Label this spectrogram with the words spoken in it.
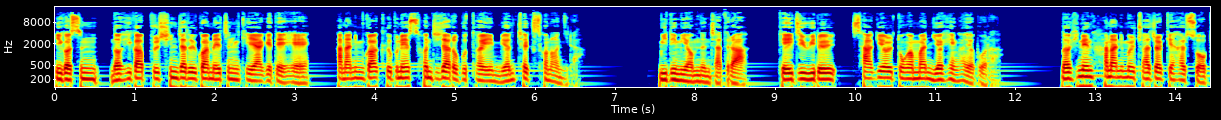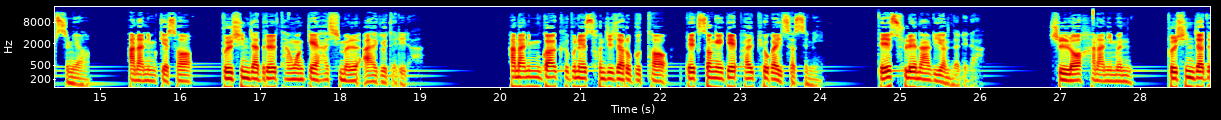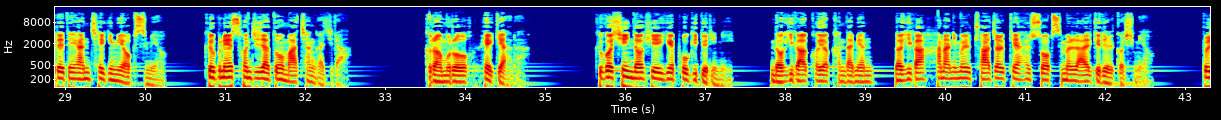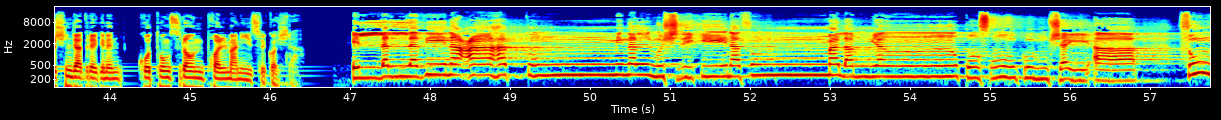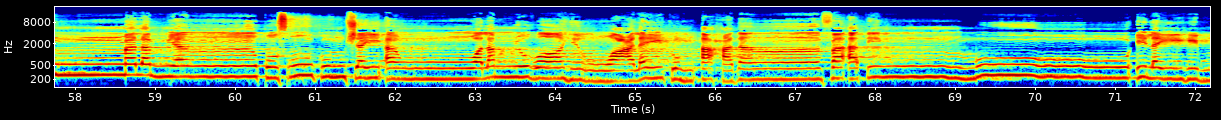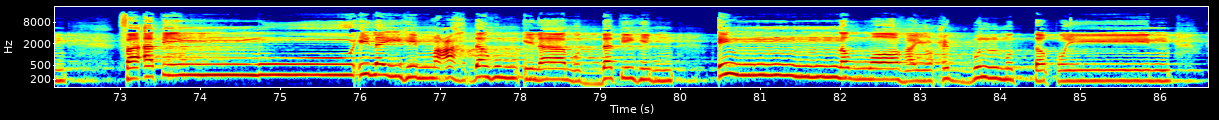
이것은 너희가 불신자들과 맺은 계약에 대해 하나님과 그분의 선지자로부터의 면책 선언이라. 믿음이 없는 자들아, 대지 위를 4개월 동안만 여행하여 보라. 너희는 하나님을 좌절케 할 수 없으며 하나님께서 불신자들을 당황케 하심을 알게 되리라. 하나님과 그분의 선지자로부터 백성에게 발표가 있었으니 대순례 날이었느리라. 실로 하나님은 불신자들에 대한 책임이 없으며 그분의 선지자도 마찬가지라. 그러므로 회개하라. 그것이 너희에게 복이 되리니 너희가 거역한다면 너희가 하나님을 좌절케 할 수 없음을 알게 될 것이며 불신자들에게는 고통스러운 벌만이 있을 것이라. إلا الذين عاهدتم من المشركين ثم لم ينقصوكم شيئا ثم لم ينقصوكم شيئا ولم يظاهروا عليكم أحدا فأتموا إليهم فأتموا إليهم عهدهم إلى مدتهم إن الله يحب المتقين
